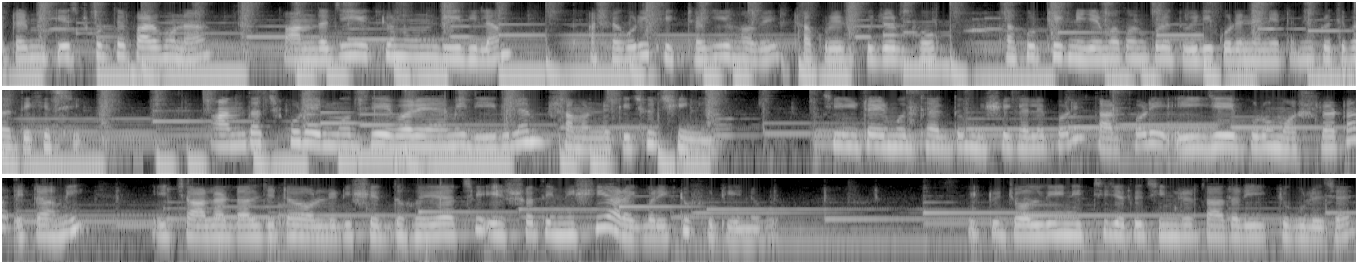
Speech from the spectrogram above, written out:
এটা আমি টেস্ট করতে পারব না, তো আন্দাজেই একটু নুন দিয়ে দিলাম। আশা করি ঠিকঠাকই হবে। ঠাকুরের পুজোর ভোগ ঠাকুর ঠিক নিজের মতন করে তৈরি করে নেন, এটা আমি প্রতিবার দেখেছি। আন্দাজ করে এর মধ্যে এবারে আমি দিয়ে দিলাম সামান্য কিছু চিনি। চিনিটা এর মধ্যে একদম মিশে গেলে পরে তারপরে এই যে পুরো মশলাটা, এটা আমি এই চাল আর ডাল যেটা অলরেডি সেদ্ধ হয়ে আছে, এর সাথে মিশিয়ে আর একবার একটু ফুটিয়ে নেব। একটু জল দিয়ে নিচ্ছি যাতে চিনিটা তাড়াতাড়ি একটু গুলে যায়।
